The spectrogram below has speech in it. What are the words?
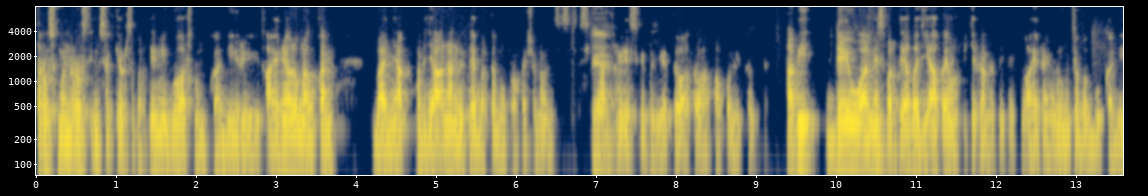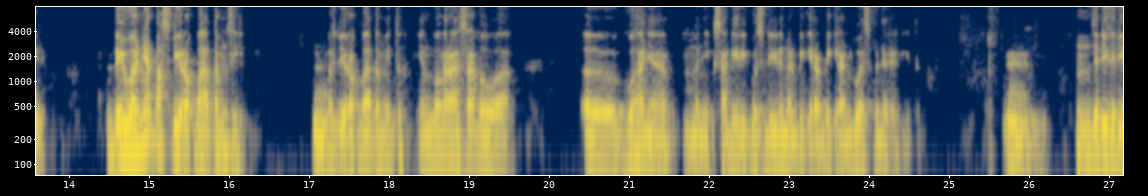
terus menerus insecure seperti ini gue harus membuka diri gitu. akhirnya lu melakukan banyak perjalanan gitu ya bertemu profesional psikiatris gitu-gitu atau apa pun itu tapi dewannya seperti apa Ji? apa yang lu pikirkan ketika itu akhirnya lu mencoba buka diri Dewannya pas di rock bottom sih. Hmm. Pas di rock bottom itu. Yang gue ngerasa bahwa eh gue hanya menyiksa diri gue sendiri dengan pikiran-pikiran gue sebenarnya gitu. Hmm. Hmm, jadi jadi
